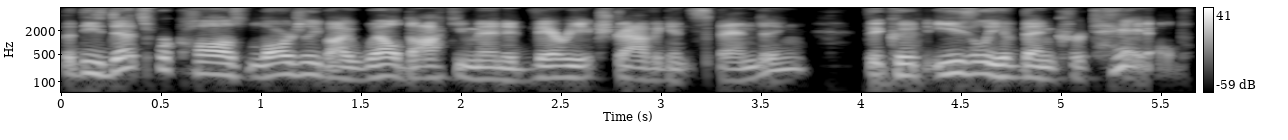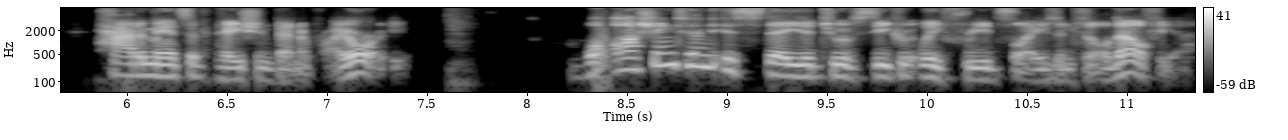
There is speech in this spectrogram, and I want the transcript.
but these debts were caused largely by well documented, very extravagant spending that could easily have been curtailed had emancipation been a priority. Washington is stated to have secretly freed slaves in Philadelphia.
